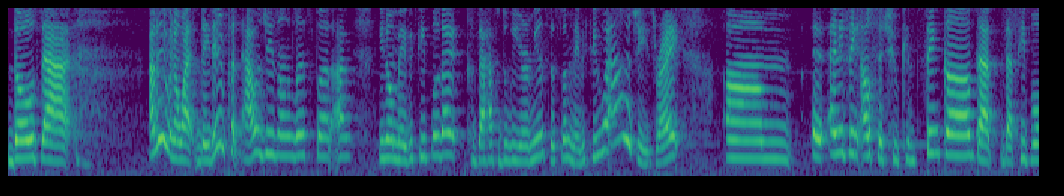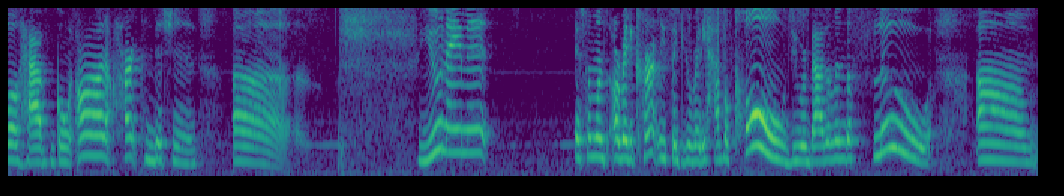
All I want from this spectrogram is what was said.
those that I don't even know why they didn't put allergies on the list, but I, you know, maybe people that, because that has to do with your immune system, maybe people with allergies, right? Um, anything else that you can think of that, that people have going on, heart condition, uh, you name it. If someone's already currently sick, you already have a cold, you were battling the flu. Um,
